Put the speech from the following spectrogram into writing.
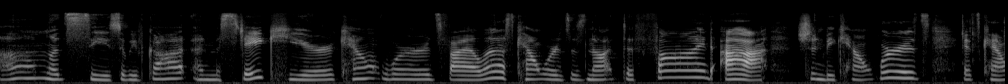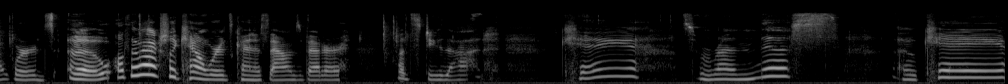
um, let's see. So we've got a mistake here. Count words, file S. Count words is not defined. Ah, shouldn't be count words. It's count words O. Although actually count words kind of sounds better. Let's do that. Okay, let's run this. Okay,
